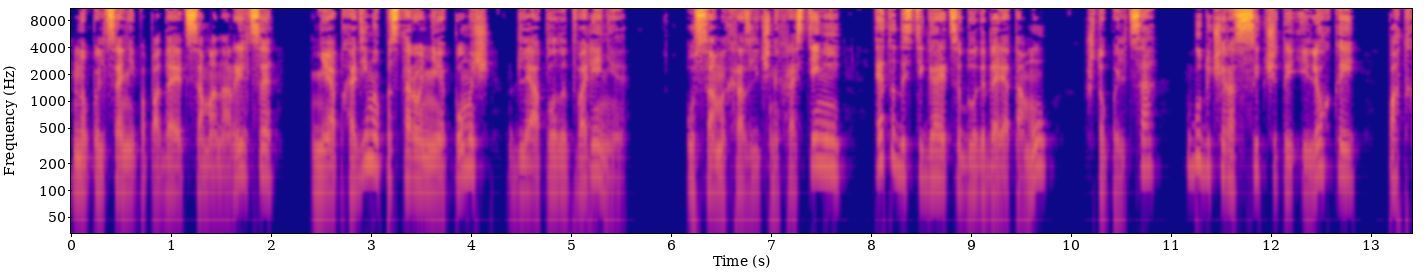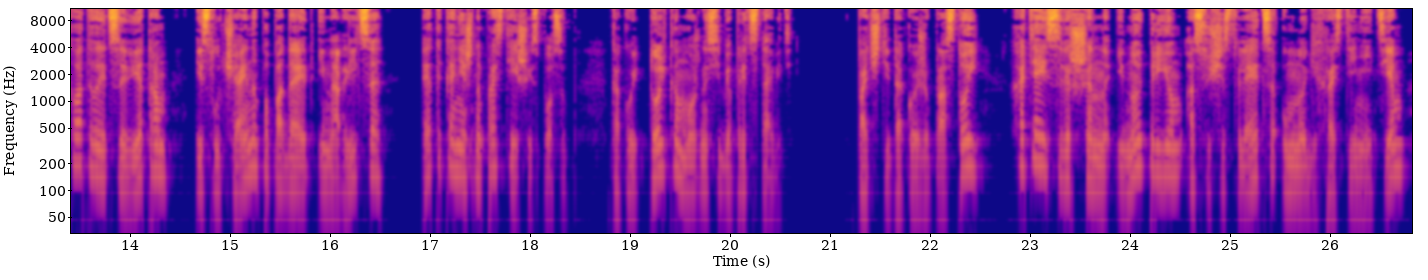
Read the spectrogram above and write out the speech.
но пыльца не попадает сама на рыльце, необходима посторонняя помощь для оплодотворения. У самых различных растений это достигается благодаря тому, что пыльца – будучи рассыпчатой и легкой, подхватывается ветром и случайно попадает и на рыльце, это, конечно, простейший способ, какой только можно себе представить. Почти такой же простой, хотя и совершенно иной прием осуществляется у многих растений тем,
